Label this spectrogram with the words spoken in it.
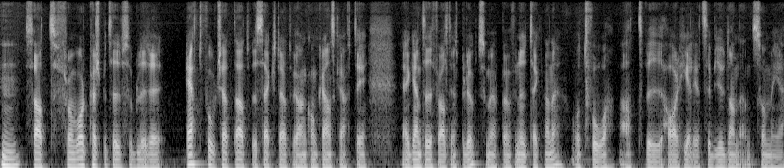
Mm. Så att från vårt perspektiv så blir det ett, fortsätta att vi säkerställer att vi har en konkurrenskraftig garantiförvaltningsprodukt som är öppen för nytecknande och två, att vi har helhetserbjudanden som, är,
